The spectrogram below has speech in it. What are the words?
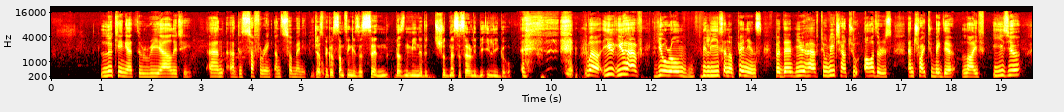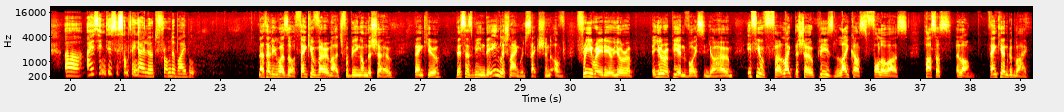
looking at the reality and at the suffering on so many people. Just because something is a sin doesn't mean that it should necessarily be illegal. well, you, you have your own beliefs and opinions, but then you have to reach out to others and try to make their life easier. Uh, I think this is something I learned from the Bible. Nathalie Loiseau, thank you very much for being on the show. Thank you. This has been the English language section of Free Radio Europe, a European voice in your home. If you've uh, liked the show, please like us, follow us, pass us along. Thank you and goodbye.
